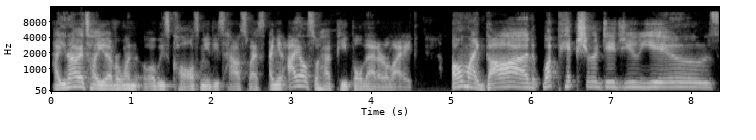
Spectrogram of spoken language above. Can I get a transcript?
I, you know, I tell you, everyone always calls me these housewives. I mean, I also have people that are like, oh my God, what picture did you use?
